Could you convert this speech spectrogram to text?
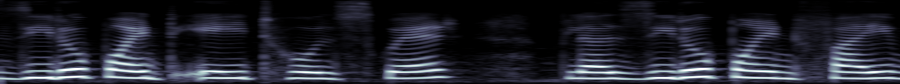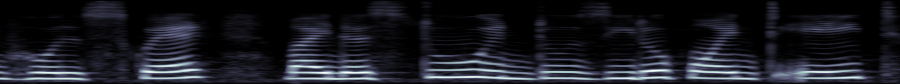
0.8 whole square plus 0.5 whole square minus 2 into 0.8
